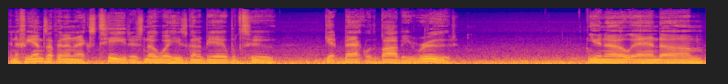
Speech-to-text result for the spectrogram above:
And if he ends up in NXT, there's no way he's going to be able to get back with Bobby Roode. You know, and um,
